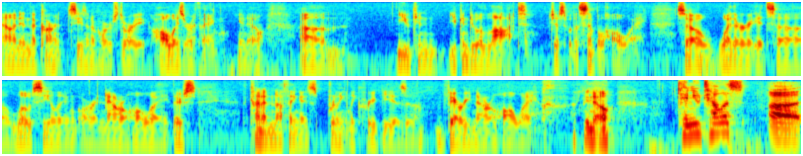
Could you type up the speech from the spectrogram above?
and in the current season of Horror Story, hallways are a thing. You know, um, you can you can do a lot just with a simple hallway. So whether it's a low ceiling or a narrow hallway, there's kind of nothing as brilliantly creepy as a very narrow hallway. you know. Can you tell us uh,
